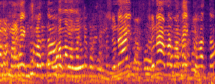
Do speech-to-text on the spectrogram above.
আমার মাথায় একটু হাত দাও। আমার মাথায় একটু হাত দাও। মাথায় একটু হাত দাও।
